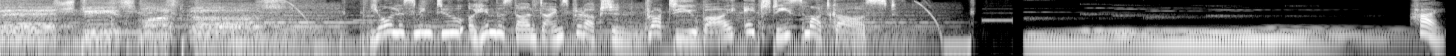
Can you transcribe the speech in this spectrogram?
HT Smartcast. You're listening to a Hindustan Times production brought to you by HT Smartcast. Hi,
